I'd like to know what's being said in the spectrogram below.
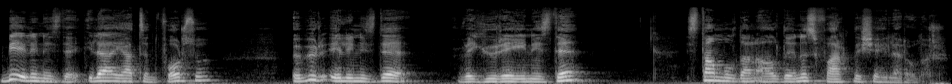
bir elinizde ilahiyatın forsu, öbür elinizde ve yüreğinizde İstanbul'dan aldığınız farklı şeyler olur.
